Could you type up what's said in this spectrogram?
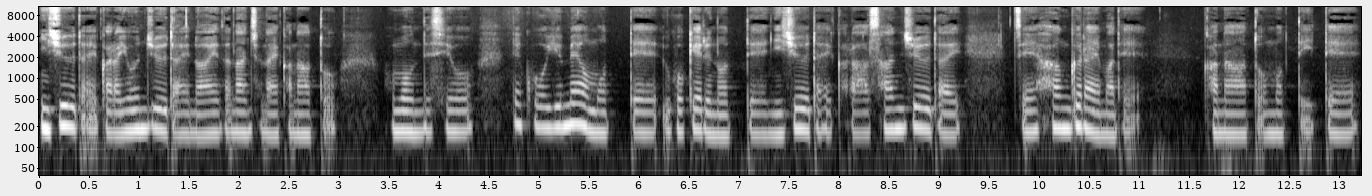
20代から40代の間なんじゃないかなと思思うんですよ。でこう夢を持って動けるのって20代から30代前半ぐらいまでかなと思っていて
